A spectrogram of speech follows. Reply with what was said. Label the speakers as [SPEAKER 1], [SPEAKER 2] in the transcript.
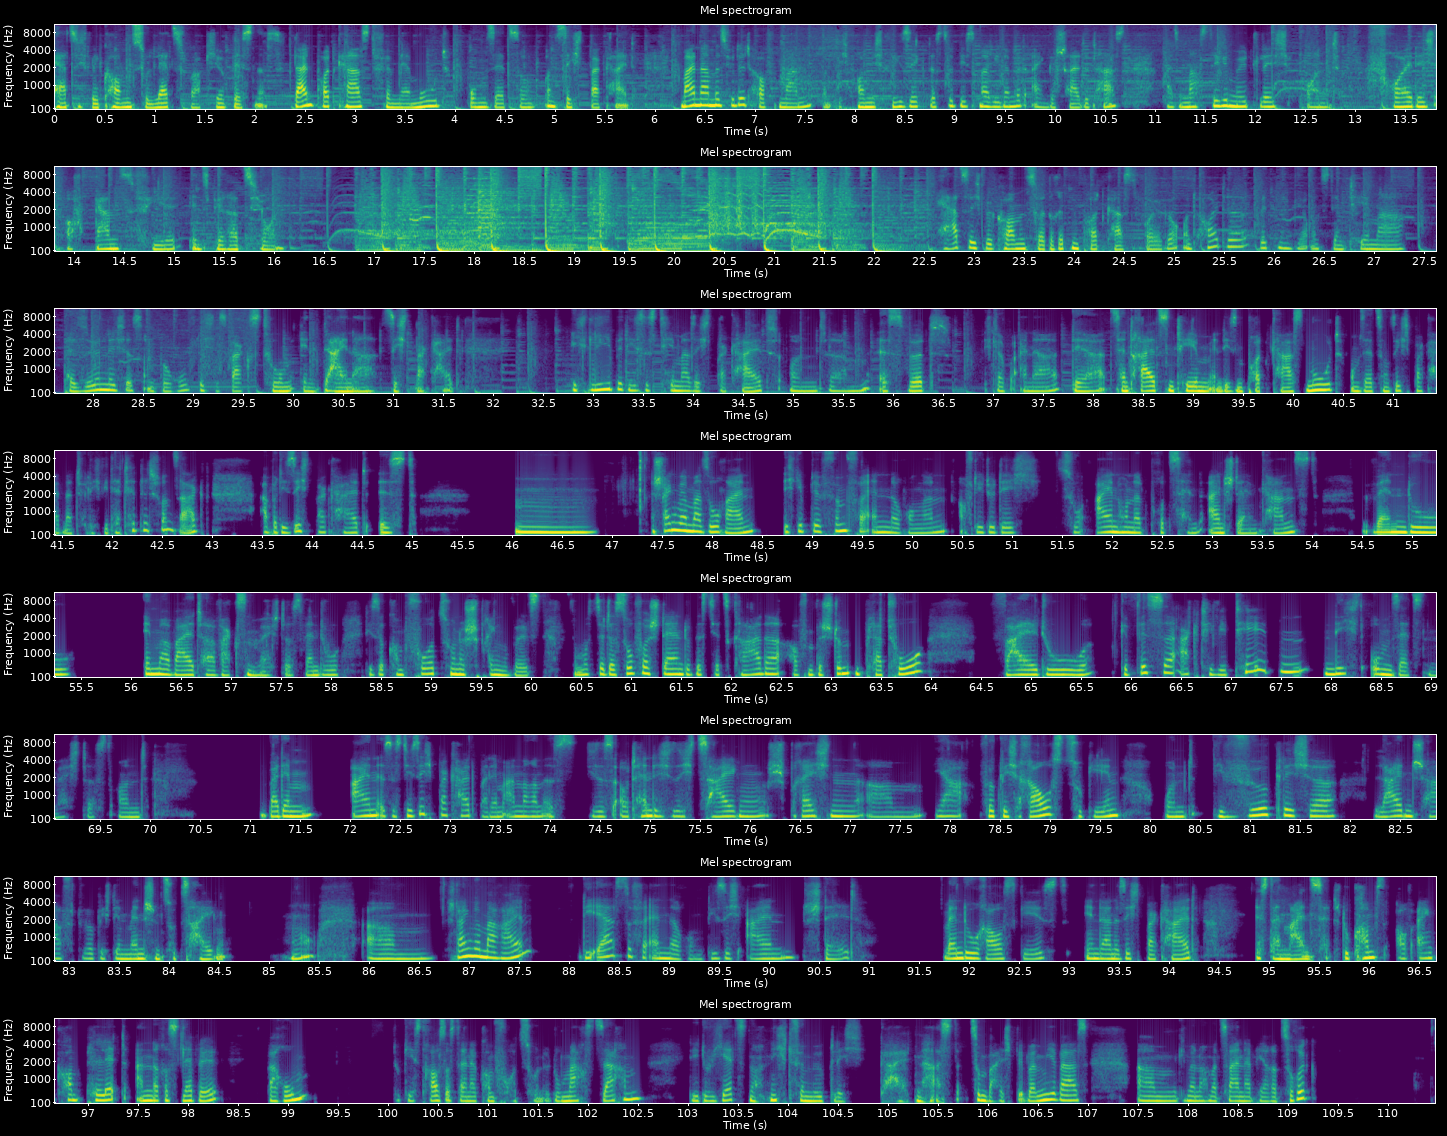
[SPEAKER 1] herzlich willkommen zu Let's Rock Your Business, dein Podcast für mehr Mut, Umsetzung und Sichtbarkeit. Mein Name ist Judith Hoffmann und ich freue mich riesig, dass du diesmal wieder mit eingeschaltet hast. Also mach's dir gemütlich und freu dich auf ganz viel Inspiration. Herzlich willkommen zur dritten Podcast-Folge und heute widmen wir uns dem Thema persönliches und berufliches Wachstum in deiner Sichtbarkeit. Ich liebe dieses Thema Sichtbarkeit und ähm, es wird, ich glaube, einer der zentralsten Themen in diesem Podcast. Mut, Umsetzung, Sichtbarkeit natürlich, wie der Titel schon sagt. Aber die Sichtbarkeit ist, mh, mm, steigen wir mal so rein. Ich gebe dir fünf Veränderungen, auf die du dich zu 100 Prozent einstellen kannst, wenn du immer weiter wachsen möchtest, wenn du diese Komfortzone springen willst. Du musst dir das so vorstellen, du bist jetzt gerade auf einem bestimmten Plateau, weil du gewisse Aktivitäten nicht umsetzen möchtest. Und bei dem einen ist es die Sichtbarkeit, bei dem anderen ist dieses authentische sich zeigen, sprechen, ähm, ja, wirklich rauszugehen und die wirkliche Leidenschaft wirklich den Menschen zu zeigen. Ähm, steigen wir mal rein. Die erste Veränderung, die sich einstellt, wenn du rausgehst in deine Sichtbarkeit, ist dein Mindset. Du kommst auf ein komplett anderes Level. Warum? Du gehst raus aus deiner Komfortzone. Du machst Sachen, die du jetzt noch nicht für möglich gehalten hast. Zum Beispiel bei mir war es, ähm, gehen wir nochmal zweieinhalb Jahre zurück,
